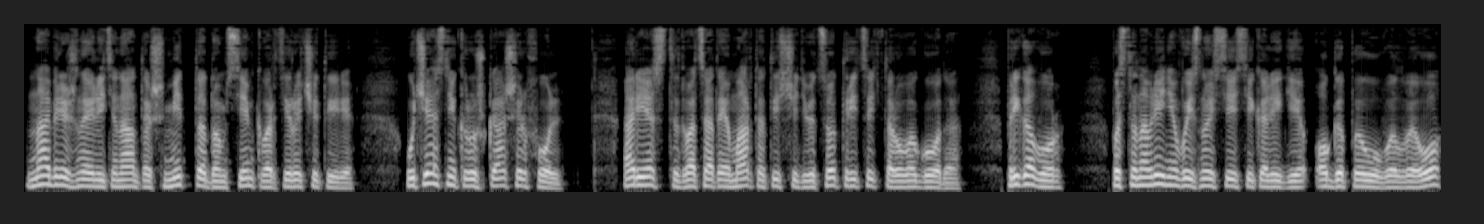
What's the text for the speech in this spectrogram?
набережная лейтенанта Шмидта, дом 7, квартира 4. Участник кружка «Шерфоль». Арест 20 марта 1932 года. Приговор. Постановление выездной сессии коллегии ОГПУ в ЛВО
